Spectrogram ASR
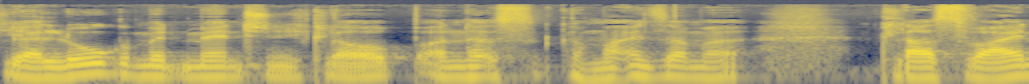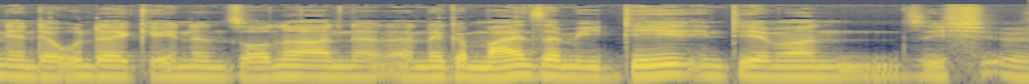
Dialoge mit Menschen. Ich glaube an das gemeinsame Glas Wein in der untergehenden Sonne, an, an eine gemeinsame Idee, in der man sich äh,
